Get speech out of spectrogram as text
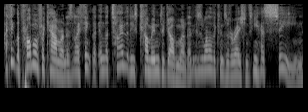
I think the problem for Cameron is that I think that in the time that he's come into government, and this is one of the considerations, he has seen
